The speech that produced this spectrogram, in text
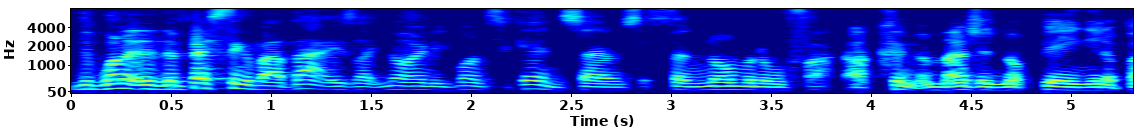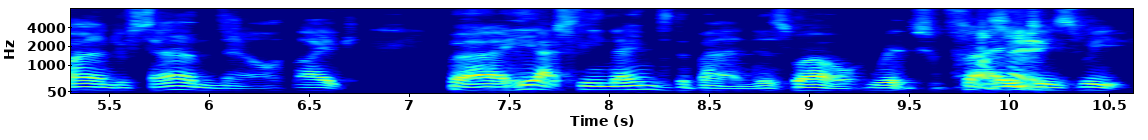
the one of the best thing about that is like not only once again, Sam's a phenomenal fuck. I couldn't imagine not being in a band with Sam now. Like, but uh, he actually named the band as well, which for Oh, sick. ages we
